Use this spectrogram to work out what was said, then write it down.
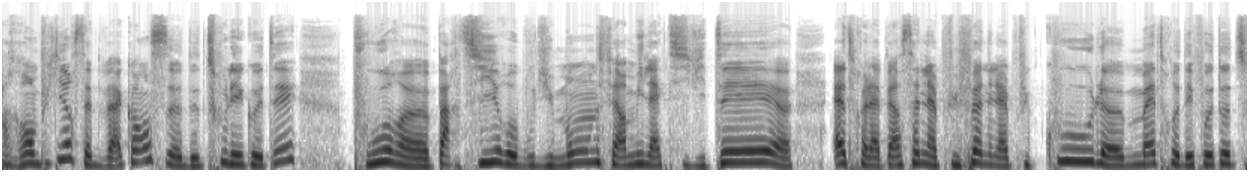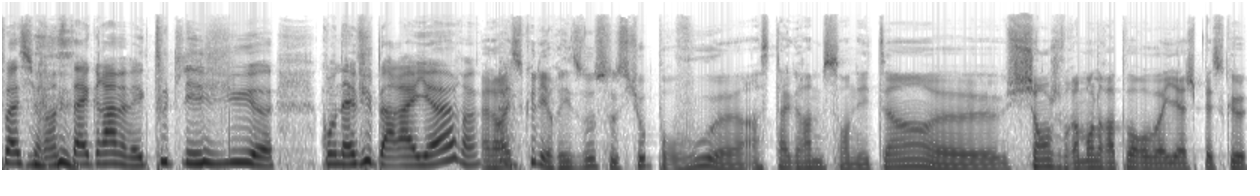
remplir cette vacance de tous les côtés pour euh, partir au bout du monde, faire mille activités, euh, être la personne la plus fun et la plus cool, euh, mettre des photos de soi sur Instagram avec toutes les vues euh, qu'on a vues par ailleurs. Alors, est-ce que les réseaux sociaux, pour vous, euh, Instagram s'en est un, euh, changent vraiment le rapport au voyage Parce que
